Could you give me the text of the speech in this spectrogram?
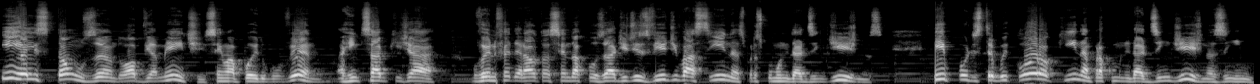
E eles estão usando, obviamente, sem o apoio do governo. A gente sabe que já o governo federal está sendo acusado de desvio de vacinas para as comunidades indígenas e por distribuir cloroquina para comunidades indígenas em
